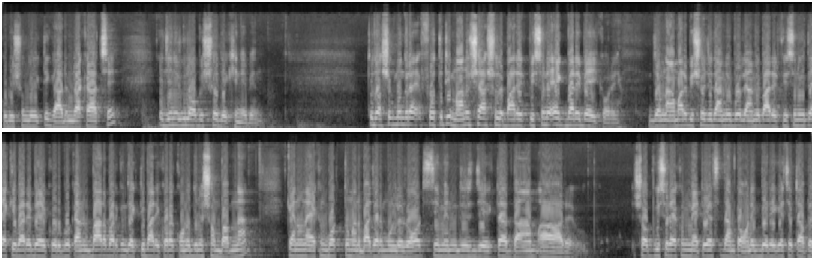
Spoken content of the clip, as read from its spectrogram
খুবই সুন্দর একটি গার্ডেন রাখা আছে। এই জিনিসগুলো অবশ্যই দেখে নেবেন। তো দর্শক বন্ধুরা, প্রতিটি মানুষে আসলে বাড়ির পিছনে একবারে ব্যয় করে। যেমন আমার বিষয় যদি আমি বলি, আমি বাড়ির পিছনে কিন্তু একেবারে ব্যয় করব, কারণ বারবার কিন্তু একটি বাড়ি করা কোনোদিনও সম্ভব না। কেননা এখন বর্তমান বাজার মূল্যে রড, সিমেন্টের যে একটা দাম আর সব কিছুর এখন ম্যাটেরিয়ালসের দামটা অনেক বেড়ে গেছে, তো আপনি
